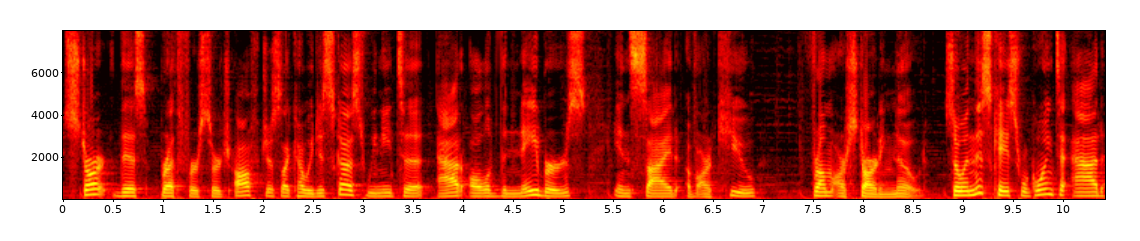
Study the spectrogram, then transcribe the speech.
start this breadth first search off, just like how we discussed, we need to add all of the neighbors inside of our queue from our starting node. So in this case, we're going to add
